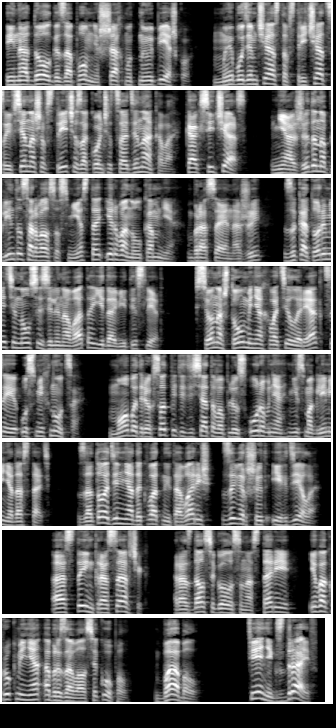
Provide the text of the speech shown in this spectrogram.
Ты надолго запомнишь шахматную пешку. Мы будем часто встречаться, и все наши встречи закончатся одинаково, как сейчас. Неожиданно Плинта сорвался с места и рванул ко мне, бросая ножи, за которыми тянулся зеленовато-ядовитый след. Все, на что у меня хватило реакции, усмехнуться. Мобы 350 плюс уровня не смогли меня достать. Зато один неадекватный товарищ завершит их дело. «Остынь, красавчик!» — раздался голос Анастарии, и вокруг меня образовался купол. «Бабл! Феникс, драйв!»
